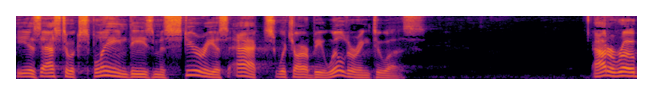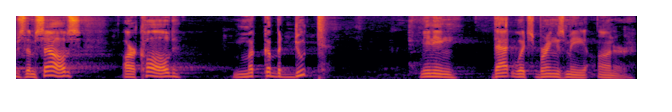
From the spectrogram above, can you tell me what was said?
He is asked to explain these mysterious acts which are bewildering to us. Outer robes themselves are called mukabadut, meaning that which brings me honor.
